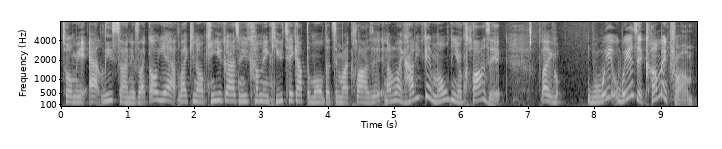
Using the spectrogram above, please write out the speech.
told me at least signings, like, oh yeah, like, you know, can you guys, when you come in, can you take out the mold that's in my closet? And I'm like, how do you get mold in your closet? Like, where, where's it coming from?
